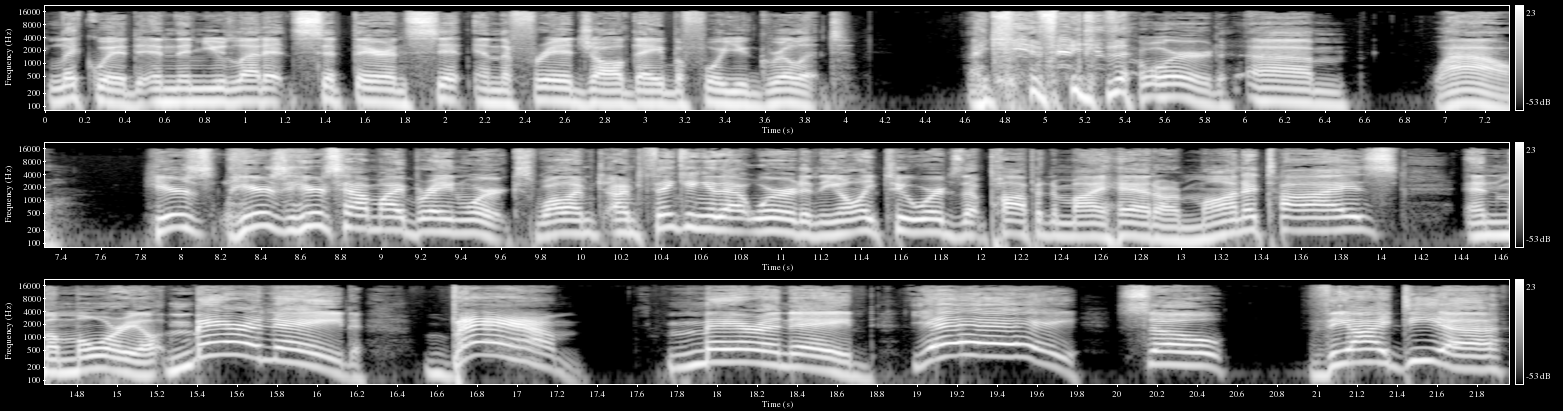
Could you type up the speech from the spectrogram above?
liquid and then you let it sit there and sit in the fridge all day before you grill it. I can't think of that word. Um, wow. Here's here's here's how my brain works. While I'm I'm thinking of that word, and the only two words that pop into my head are monetize and memorial. Marinade. Bam. Marinade. Yay. So the idea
